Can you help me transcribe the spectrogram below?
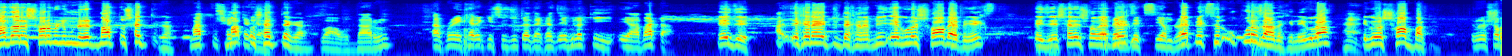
বাজারের সর্বনিম্ন রেট মাত্র ষাট টাকা। মাত্র ষাট মাত্র টাকা। ষাট টাকা। ওয়াও দারুণ তারপরে এখানে কিছু জুতা দেখা যায়। এগুলা কি? বাটা? এই যে এখানে একটু দেখেন আপনি এগুলো সব অ্যাপেক্স এই যে সারে সব অ্যাপেক্স দেখছি আমরা। অ্যাপেক্স এর উপরে যা দেখেন এগুলা হ্যাঁ। এগুলো সব বাটা। সব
